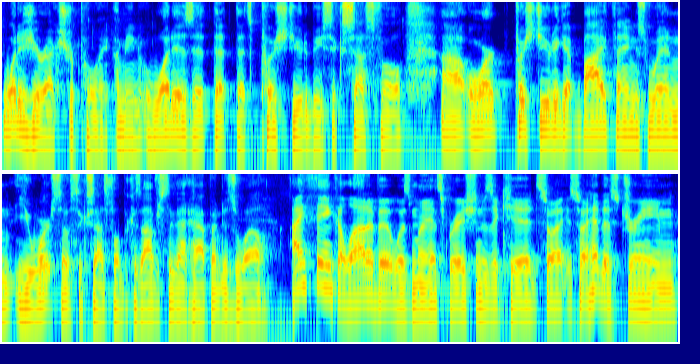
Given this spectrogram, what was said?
what is your extra point? I mean, what is it that that's pushed you to be successful, uh, or pushed you to get by things when you weren't so successful? Because obviously that happened as well. I think a lot of it was my inspiration as a kid. So I, so I had this dream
